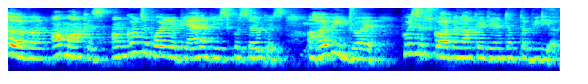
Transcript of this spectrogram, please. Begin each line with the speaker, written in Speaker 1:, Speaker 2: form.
Speaker 1: Hello everyone, I'm um, Marcus. I'm going to play you a piano piece called circus. I hope you enjoy it. Please subscribe and like at the end of the video.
